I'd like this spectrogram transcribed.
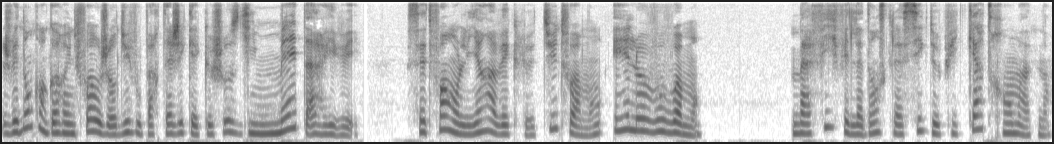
Je vais donc encore une fois aujourd'hui vous partager quelque chose qui m'est arrivé, cette fois en lien avec le tutoiement et le vouvoiement. Ma fille fait de la danse classique depuis 4 ans maintenant.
